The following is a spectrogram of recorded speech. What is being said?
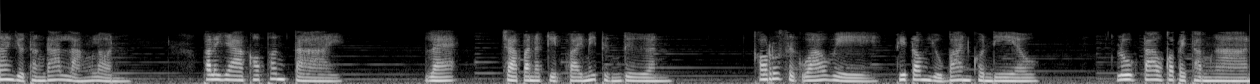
นั่งอยู่ทางด้านหลังหล่อน ภรรยาเขาเพิ่งตาย และชาปนกิจไปไม่ถึงเดือน เขารู้สึกว่าเวที่ต้องอยู่บ้านคนเดียว ลูกเต้าก็ไปทำงาน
